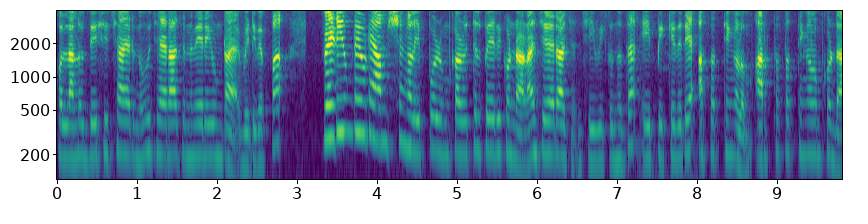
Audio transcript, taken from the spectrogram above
കൊല്ലാൻ ഉദ്ദേശിച്ചായിരുന്നു ജയരാജന് നേരെയുണ്ടായ വെടിവെപ്പ്. വെടിയുണ്ടയുടെ അംശങ്ങൾ ഇപ്പോഴും കഴുത്തിൽ പേറിക്കൊണ്ടാണ് ജയരാജൻ ജീവിക്കുന്നത്. എ പിക്കെതിരെ അസത്യങ്ങളും അർത്ഥസത്യങ്ങളും കൊണ്ട്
